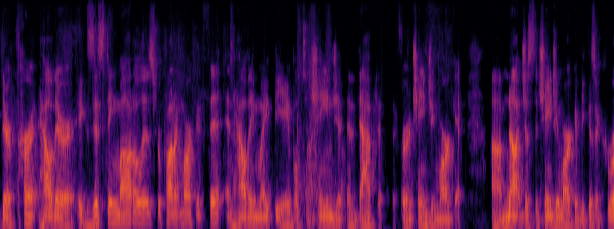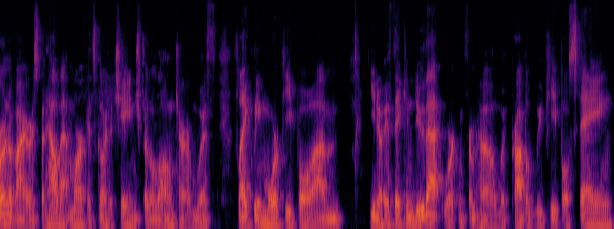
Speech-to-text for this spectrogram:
their current, how their existing model is for product market fit and how they might be able to change it and adapt it for a changing market um, not just the changing market because of coronavirus, but how that market's going to change for the long term with likely more people, um, you know, if they can do that working from home with probably people staying,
